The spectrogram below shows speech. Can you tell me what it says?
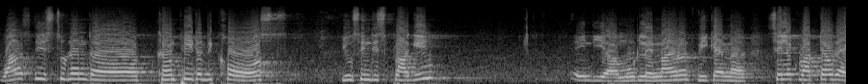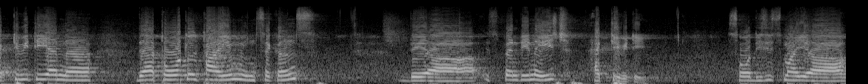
once the student uh, completed the course using this plugin in the uh, Moodle environment, we can uh, select whatever activity and uh, their total time in seconds they are spent in each activity. So this is my uh,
